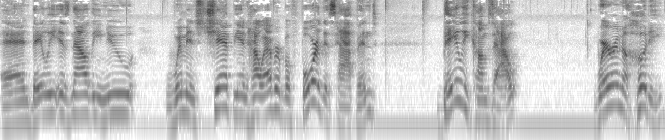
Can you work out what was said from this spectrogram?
And Bayley is now the new women's champion. However, before this happened, Bayley comes out wearing a hoodie,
